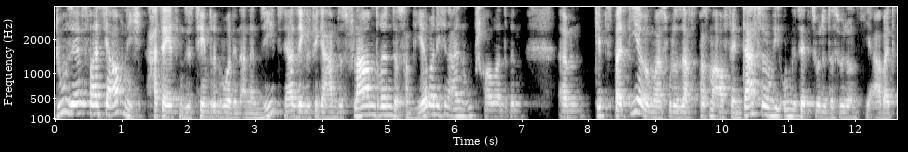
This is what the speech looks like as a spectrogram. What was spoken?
du selbst weißt ja auch nicht, hat er jetzt ein System drin, wo er den anderen sieht? Ja, Segelflieger haben das Flam drin, das haben wir aber nicht in allen Hubschraubern drin. Ähm, Gibt es bei dir irgendwas, wo du sagst, pass mal auf, wenn das irgendwie umgesetzt würde, das würde uns die Arbeit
